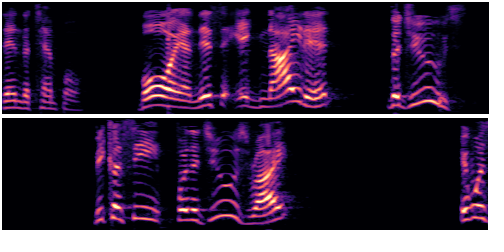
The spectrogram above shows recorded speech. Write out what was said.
than the temple. Boy, and this ignited the Jews. Because see, for the Jews, right? It was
